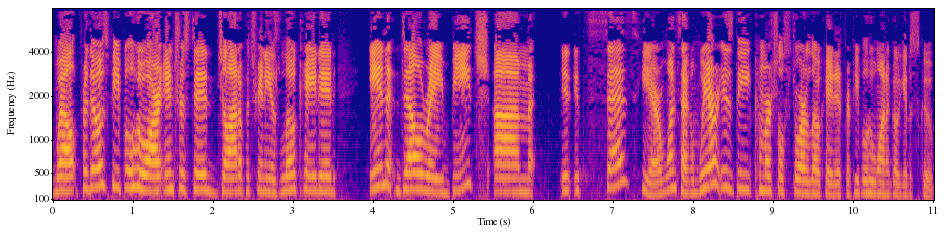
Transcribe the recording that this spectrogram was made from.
Well, for those people who are interested, Gelato Petrini is located in Delray Beach. Um, it, it says here, one second, where is the commercial store located for people who want to go get a scoop?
